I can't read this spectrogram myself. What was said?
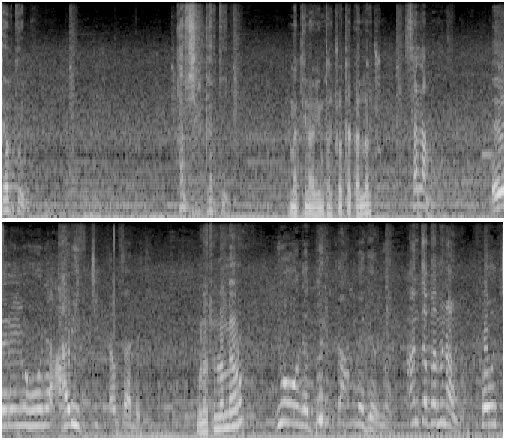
ገብቶኛል። አብሽር ገብቶኛል። መቲን አግኝታችኋት ታውቃላችሁ? ሰላም ኧረ የሆነ አሪፍ ጭቅ ጠብሳለች። እውነቱን ነው የሚያወራው? የሆነ ብርዳም ነገር ነው። አንተ በምን አወቅ? ከውጭ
